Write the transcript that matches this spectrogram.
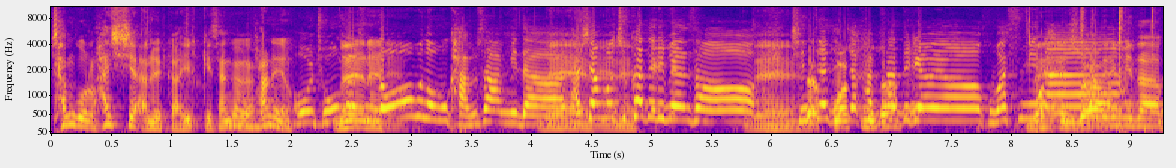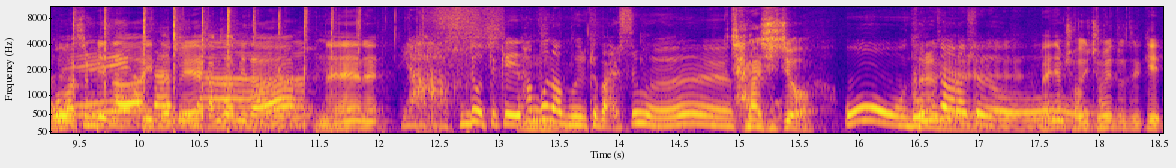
참고를 하시지 않을까 이렇게 생각을 하네요. 음. 오늘 좋은 말씀 네네네. 너무너무 감사합니다. 네, 다시 한번 네, 네. 축하드리면서 네. 진짜 네, 진짜. 감사드려요. 고맙습니다. 고맙습니다. 축하드립니다. 고맙습니다. 네, 인터뷰에 감사합니다. 감사합니다. 네, 네. 야, 근데 어떻게 한 분 한분 이렇게 말씀을 잘하시죠? 오, 너무 그러게. 잘하셔요. 왜냐면 저희 저희도 이렇게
